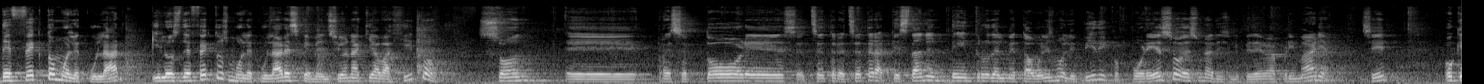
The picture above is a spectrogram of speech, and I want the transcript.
defecto molecular y los defectos moleculares que menciona aquí abajito son eh, receptores, etcétera, etcétera, que están dentro del metabolismo lipídico. Por eso es una dislipidemia primaria, ¿sí? Ok,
